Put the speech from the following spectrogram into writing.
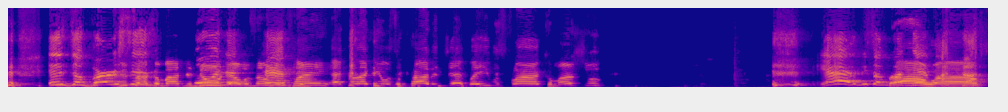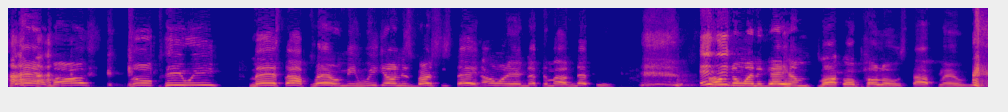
it's the Verzuz. You talking about the dude that was on the plane acting like it was a private jet, but he was flying commercial? Yes, we talking Bow about that. Wow, Moss, Little Pee Wee. Man, stop playing with me. We get on this Verzuz stage, I don't want to hear nothing about nothing. Is I'm it... the one that gave him Marco Polo. Stop playing with me.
